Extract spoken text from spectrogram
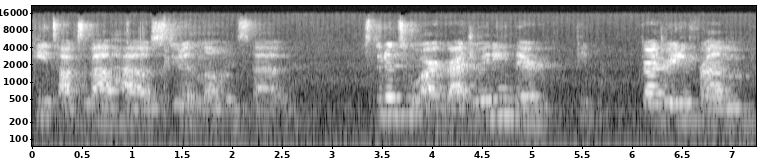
he talks about how student loans, um, students who are graduating, they're graduating from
